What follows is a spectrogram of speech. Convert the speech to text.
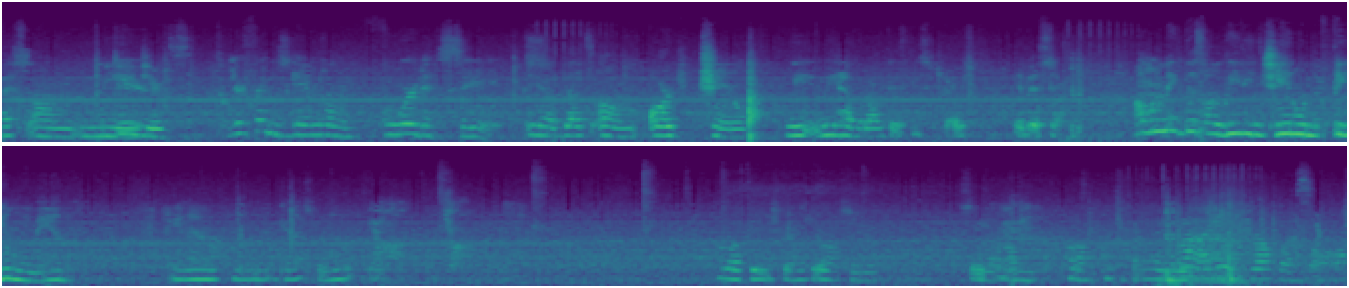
That's um me and Dude. Jared's. Your friend's game is only four to six. Yeah, that's um our channel. We we have around 50 subscribers. Yeah, but it's- I want to make this our leading channel in the family, man. You know, I guess, but not. I love fidget spinners. They're awesome. man. So yeah, huh, I need- I didn't drop us off.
